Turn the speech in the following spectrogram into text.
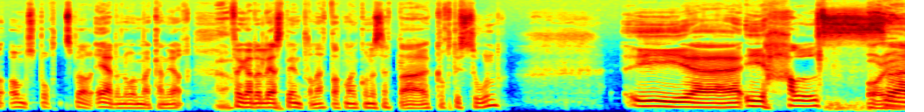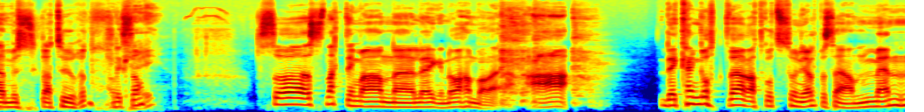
og om spør, spør er det noe vi kan gjøre. For jeg hadde lest på internett at man kunne sette kortison i, eh, i halsmuskulaturen, liksom. Ok. Så snakket jeg med han eh, legen, og han bare ja, Det kan godt være at kortison hjelper, sier han, men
